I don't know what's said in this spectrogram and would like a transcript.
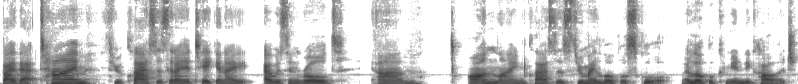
by that time through classes that i had taken i, I was enrolled um, online classes through my local school my local community college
